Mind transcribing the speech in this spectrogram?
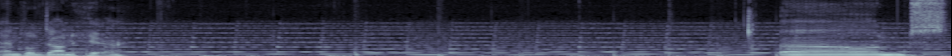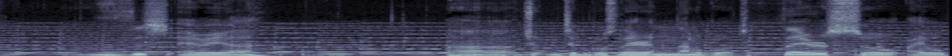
anvil down here. And this area, uh, table goes there, and that'll go out to there, so I will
